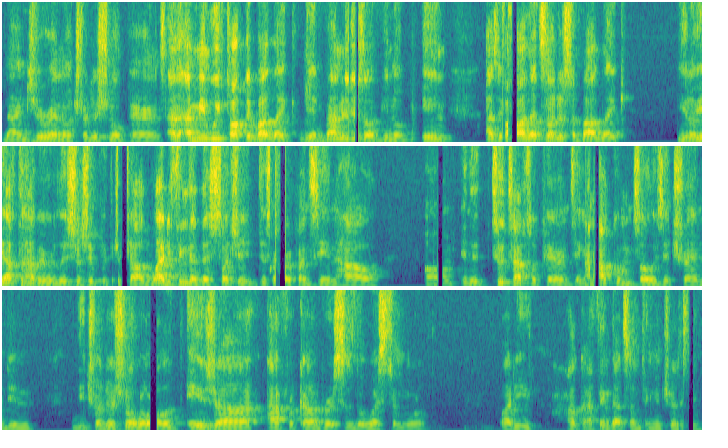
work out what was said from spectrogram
nigerian or traditional parents. And i mean we've talked about like the advantages of you know being as a father it's not just about like you know you have to have a relationship with your child. Why do you think that there's such a discrepancy in how um in the two types of parenting? And how come it's always a trend in the traditional world asia africa versus the western world? Why do you how, i think that's something interesting.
